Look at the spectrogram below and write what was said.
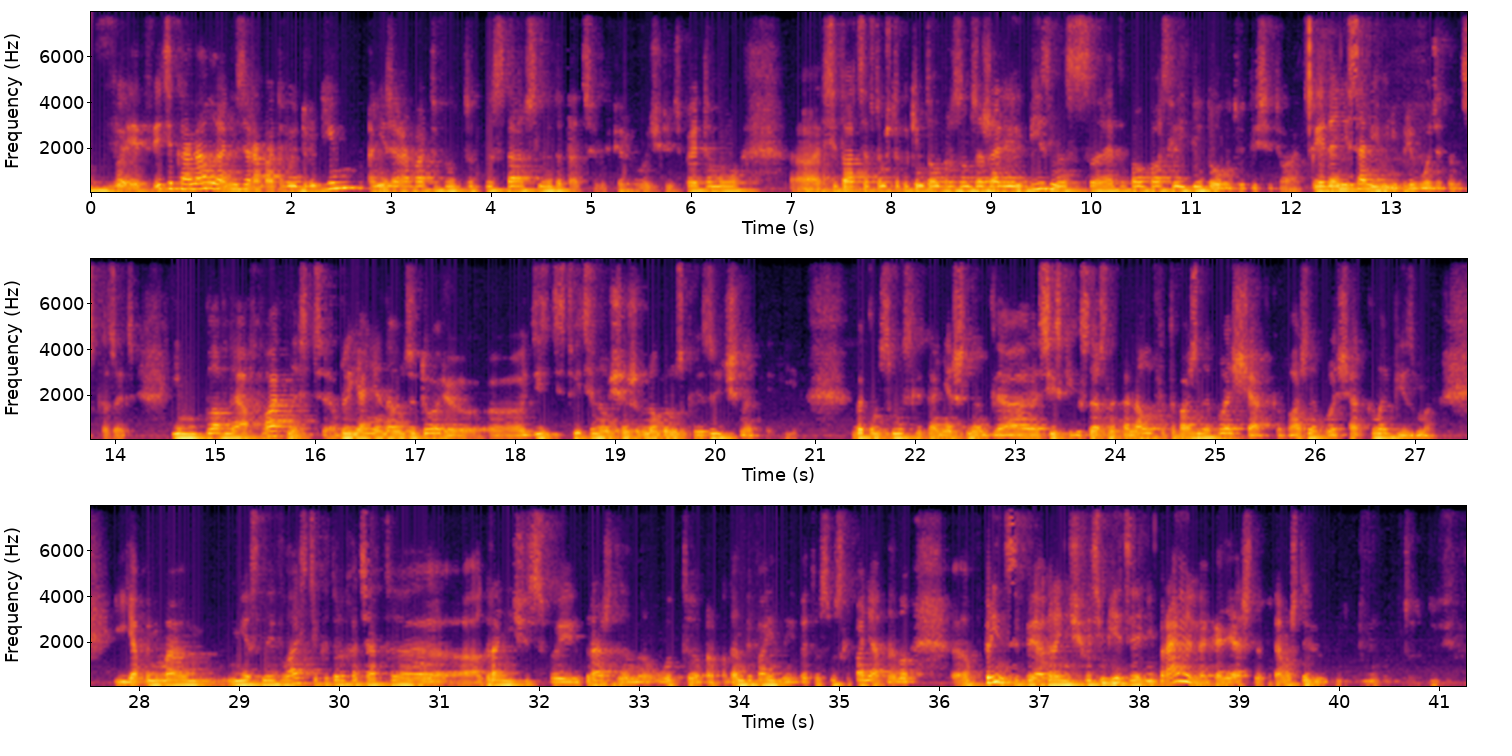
эти каналы, они зарабатывают другим, они зарабатывают государственную дотацию в первую очередь. Поэтому э, ситуация в том, что каким-то образом зажали их бизнес, это, по-моему, последний довод в этой ситуации. И они сами его не приводят, надо сказать. Им главная охватность, влияние на аудиторию, Э, здесь действительно очень же много русскоязычных. И в этом смысле, конечно, для российских государственных каналов это важная площадка, важная площадка лоббизма. И я понимаю местные власти, которые хотят э, ограничить своих граждан от пропаганды войны. В этом смысле понятно. Но, э, в принципе, ограничивать медиа неправильно, конечно, потому что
